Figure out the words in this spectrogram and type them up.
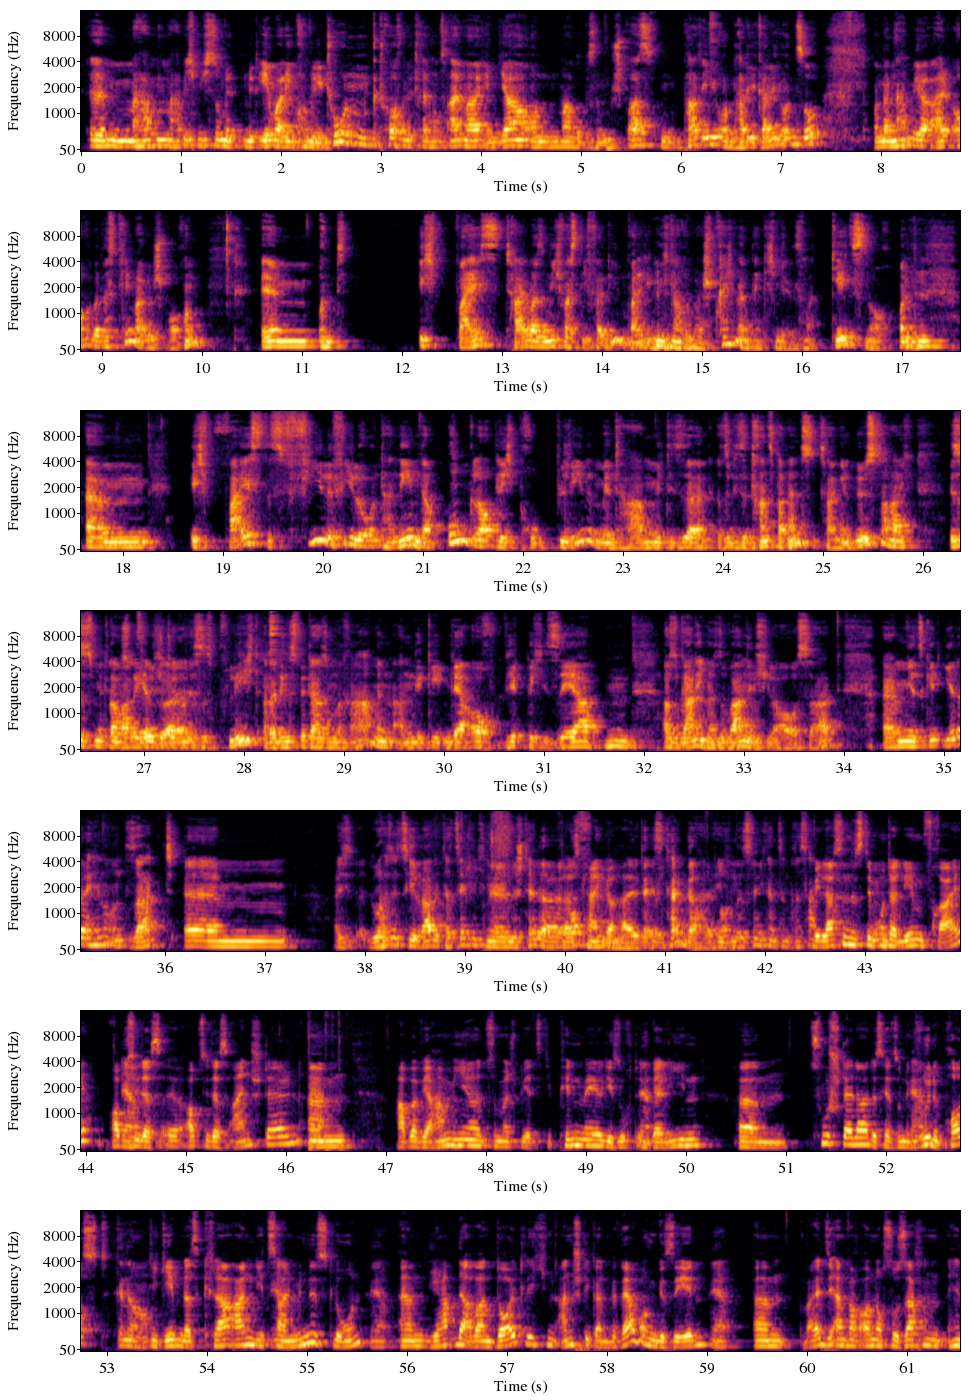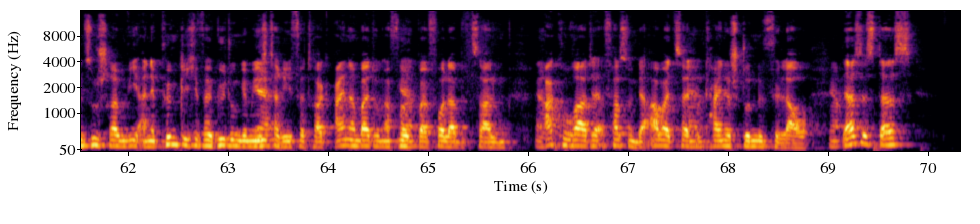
ähm, habe hab ich mich so mit, mit ehemaligen Kommilitonen getroffen. Wir treffen uns einmal im Jahr und machen so ein bisschen Spaß, ein Party und Halligalli und so. Und dann haben wir halt auch über das Thema gesprochen. Ähm, und ich weiß teilweise nicht, was die verdienen, weil die nicht mhm. darüber sprechen. Dann denke ich mir, jetzt mal, geht's noch? Und mhm. ähm, ich weiß, dass viele, viele Unternehmen da unglaublich Probleme mit haben, mit dieser, also diese Transparenz zu zeigen. In Österreich ist es mittlerweile ja so, ist es Pflicht, allerdings wird da so ein Rahmen angegeben, der auch wirklich sehr, hm, also gar nicht mehr so wahnsinnig viel aussagt. Ähm, jetzt geht ihr dahin und sagt, ähm, also du hast jetzt hier gerade tatsächlich eine, eine Stelle. Da ist kein Gehalt. Da ist kein Gehalt. Offen. Das finde ich ganz interessant. Wir lassen es dem Unternehmen frei, ob ja. sie das, äh, ob sie das einstellen. Ja. Ähm, aber wir haben hier zum Beispiel jetzt die Pinmail, die sucht in ja. Berlin ähm, Zusteller, das ist ja so eine ja. grüne Post. Genau. Die geben das klar an, die zahlen ja. Mindestlohn. Ja. Ähm, die haben da aber einen deutlichen Anstieg an Bewerbungen gesehen, ja. ähm, weil sie einfach auch noch so Sachen hinzuschreiben wie eine pünktliche Vergütung gemäß ja. Tarifvertrag, Einarbeitung erfolgt bei voller Bezahlung, akkurate Erfassung der Arbeitszeit und keine Stunde für lau. Das ist das,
